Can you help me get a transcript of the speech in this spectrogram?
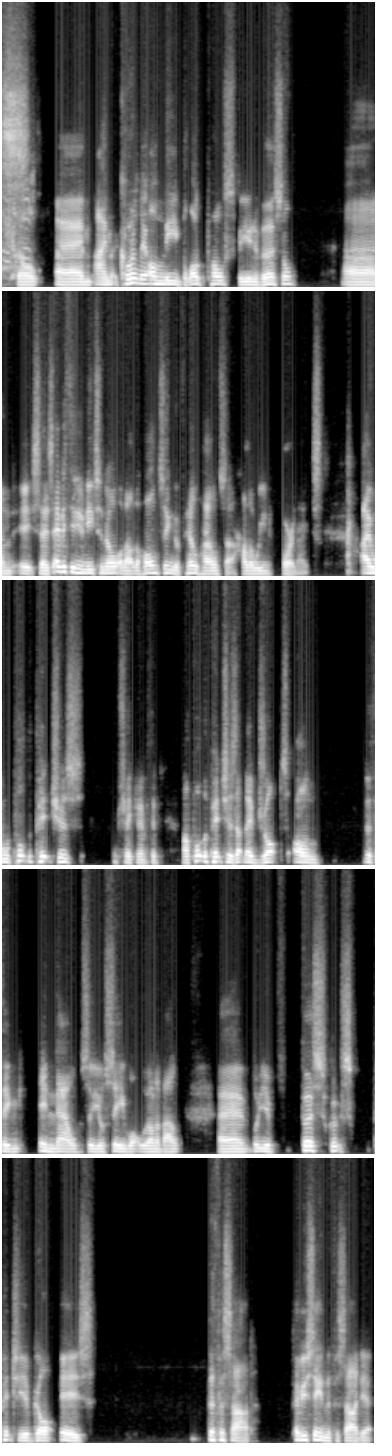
So um, I'm currently on the blog post for Universal, and it says everything you need to know about the haunting of Hill House at Halloween Horror Nights. I will put the pictures I'm shaking everything. I'll put the pictures that they've dropped on the thing in now, so you'll see what we're on about. Um, but your first picture you've got is the facade. Have you seen the facade yet?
